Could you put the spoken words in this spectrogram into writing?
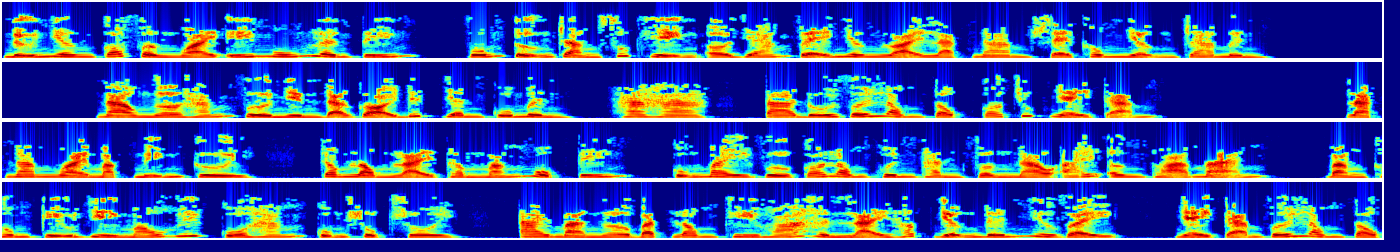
nữ nhân có phần ngoài ý muốn lên tiếng, vốn tưởng rằng xuất hiện ở dáng vẻ nhân loại Lạc Nam sẽ không nhận ra mình. Nào ngờ hắn vừa nhìn đã gọi đích danh của mình, ha ha, ta đối với Long tộc có chút nhạy cảm. Lạc Nam ngoài mặt mỉm cười, trong lòng lại thầm mắng một tiếng, cũng may vừa có Long Khuynh thành phần nào ái ân thỏa mãn, bằng không kiểu gì máu huyết của hắn cũng sụp sôi, ai mà ngờ Bạch Long khi hóa hình lại hấp dẫn đến như vậy, nhạy cảm với Long tộc.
